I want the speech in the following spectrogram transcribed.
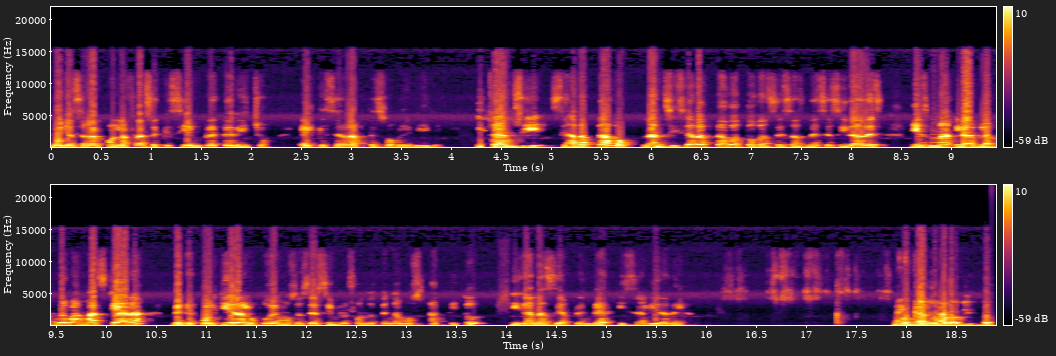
voy a cerrar con la frase que siempre te he dicho, el que se adapte sobrevive. Y Nancy se ha adaptado, Nancy se ha adaptado a todas esas necesidades y es la, prueba más clara de que cualquiera lo podemos hacer siempre cuando tengamos actitud y ganas de aprender y salir adelante. Me encanta. Paradigmas,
